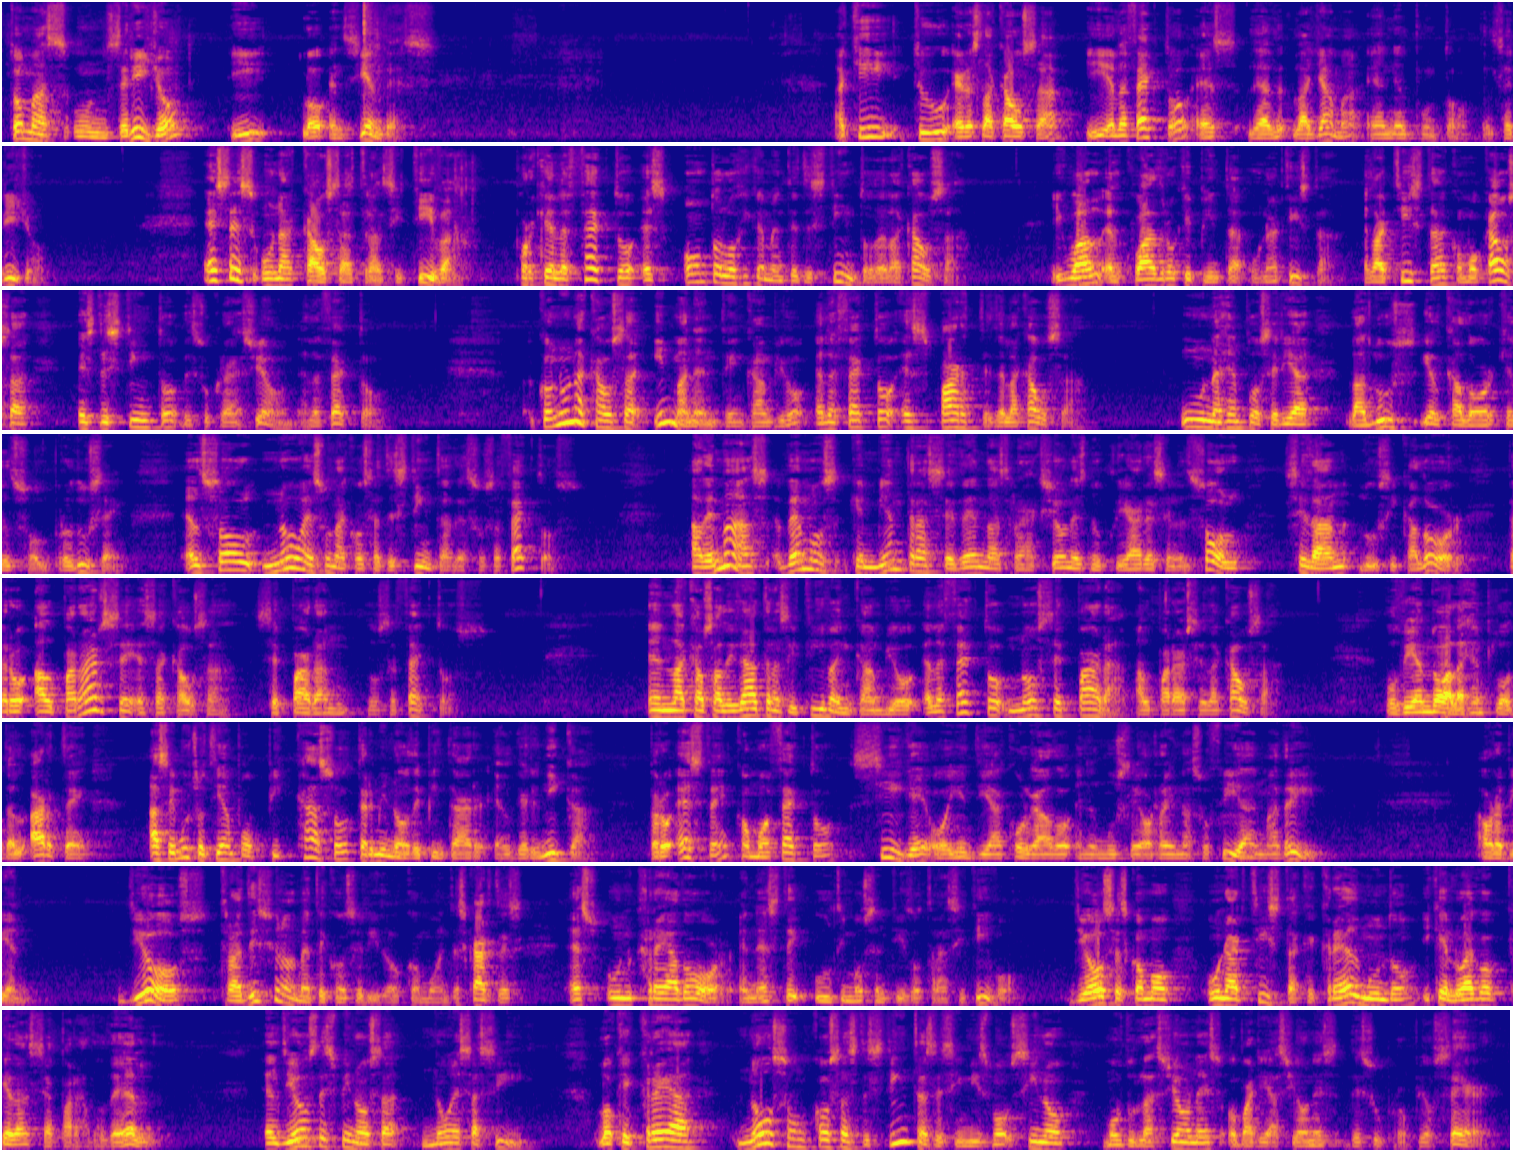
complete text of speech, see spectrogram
Tomas un cerillo y lo enciendes. Aquí tú eres la causa y el efecto es la, llama en el punto del cerillo. Esa es una causa transitiva, porque el efecto es ontológicamente distinto de la causa. Igual el cuadro que pinta un artista. El artista, como causa, es distinto de su creación, el efecto. Con una causa inmanente, en cambio, el efecto es parte de la causa. Un ejemplo sería la luz y el calor que el sol produce. El sol no es una cosa distinta de sus efectos. Además, vemos que mientras se den las reacciones nucleares en el sol, se dan luz y calor, pero al pararse esa causa, se paran los efectos. En la causalidad transitiva, en cambio, el efecto no se para al pararse la causa. Volviendo al ejemplo del arte, hace mucho tiempo Picasso terminó de pintar el Guernica, pero este, como efecto, sigue hoy en día colgado en el Museo Reina Sofía en Madrid. Ahora bien, Dios, tradicionalmente concebido como en Descartes, es un creador en este último sentido transitivo. Dios es como un artista que crea el mundo y que luego queda separado de él. El Dios de Spinoza no es así. Lo que crea no son cosas distintas de sí mismo, sino modulaciones o variaciones de su propio ser.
